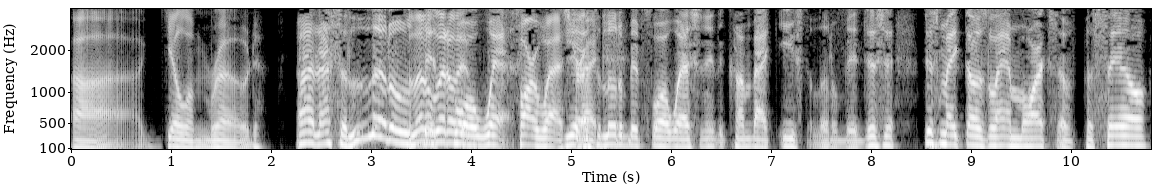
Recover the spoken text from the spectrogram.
uh, Gillham Road. Uh, that's a little, a little, bit little far west. Far west, yeah, right? it's a little bit far west. You need to come back east a little bit. Just, just make those landmarks of Purcell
